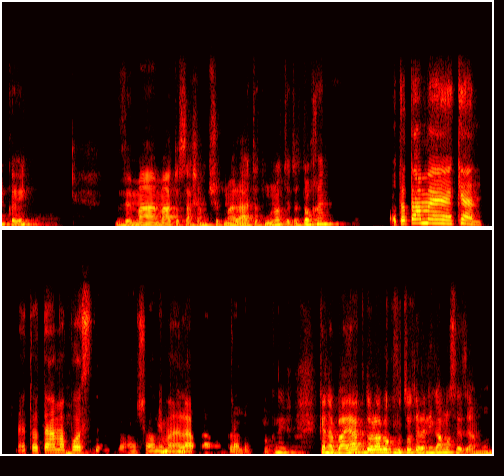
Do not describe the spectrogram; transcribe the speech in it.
אוקיי. ומה את עושה שם? פשוט מעלה את התמונות, את התוכן? את אותם, אה, כן, את אותם הפוסטים שאני מעלה בכללי. מגניב. כן, הבעיה הגדולה בקבוצות האלה, אני גם עושה את זה המון.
